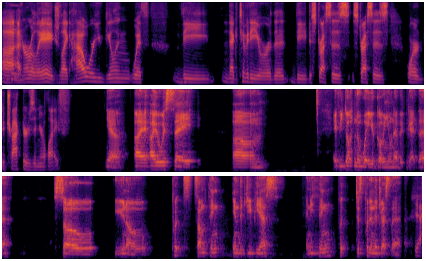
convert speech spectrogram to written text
uh, mm. at an early age like how were you dealing with the negativity or the the distresses stresses or detractors in your life? Yeah. I i always say um if you don't know where you're going you'll never get there. So you know put something in the gps anything put just put an address there yeah.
